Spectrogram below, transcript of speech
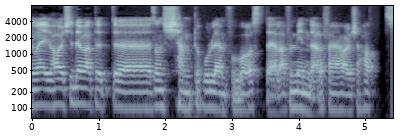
nå er, har jo ikke det vært et uh, sånn kjempeproblem for vår del, eller for min del, for jeg har jo ikke hatt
